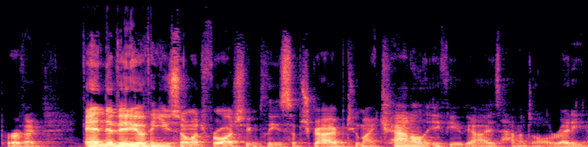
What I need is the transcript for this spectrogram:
Perfect end the video. Thank you so much for watching. Please subscribe to my channel if you guys haven't already.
